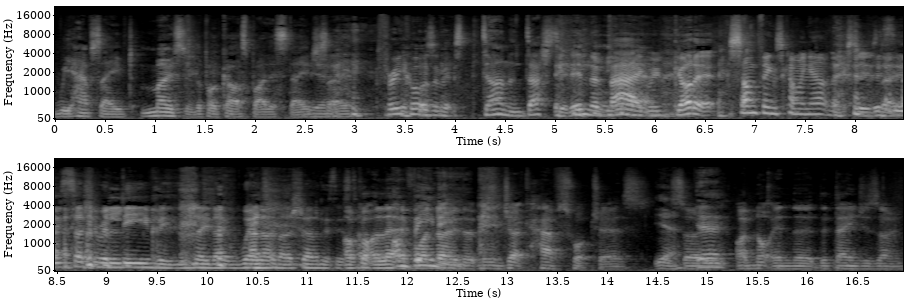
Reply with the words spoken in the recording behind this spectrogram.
we have saved most of the podcast by this stage. Yeah. So Three quarters of it's done and dusted in the bag. Yeah. We've got it. Something's coming out next It's, Tuesday. it's such a relieving. There's no like weight on our shoulders. I've time. got to let I'm everyone know that me and Jack have swapped chairs. Yeah. So Yeah. I'm not in the, the danger zone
